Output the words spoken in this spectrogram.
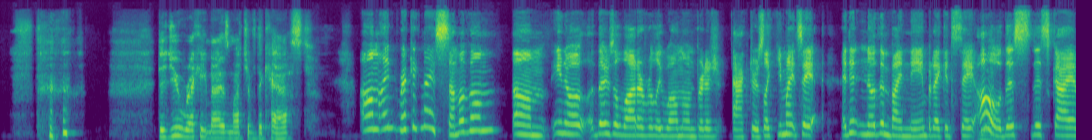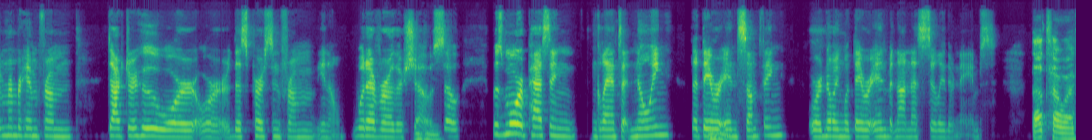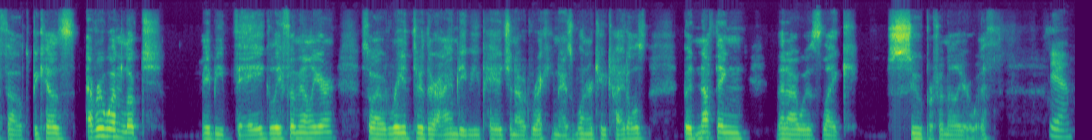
Did you recognize much of the cast? Um, I recognize some of them. Um, you know, there's a lot of really well-known British actors. Like you might say, I didn't know them by name, but I could say, oh, this this guy, I remember him from Doctor Who, or or this person from you know whatever other show. Mhm. So it was more a passing glance at knowing that they were Mhm. in something or knowing what they were in, but not necessarily their names. That's how I felt because everyone looked maybe vaguely familiar. So I would read through their IMDb page and I would recognize one or two titles, but nothing that I was like super familiar with. Yeah.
